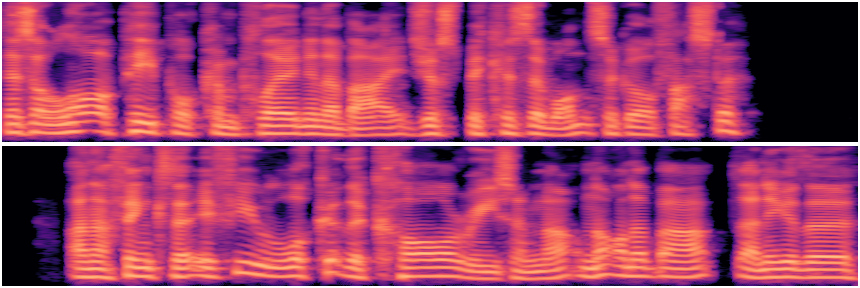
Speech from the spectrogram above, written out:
there's a lot of people complaining about it just because they want to go faster. And I think that if you look at the core reason, not, not on about any of the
